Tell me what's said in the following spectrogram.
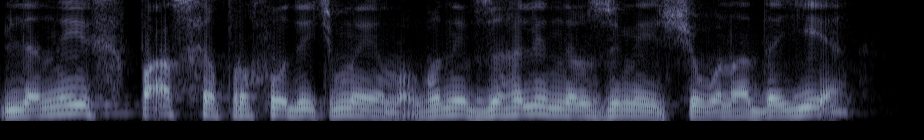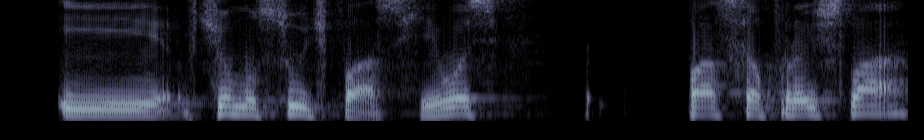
для них Пасха проходить мимо. Вони взагалі не розуміють, що вона дає, і в чому суть Пасхи. І ось Пасха пройшла,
